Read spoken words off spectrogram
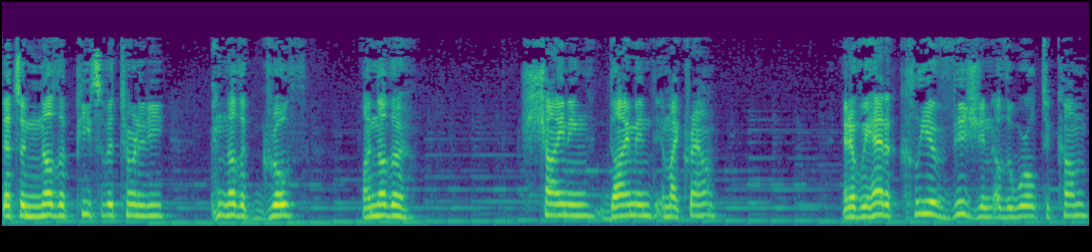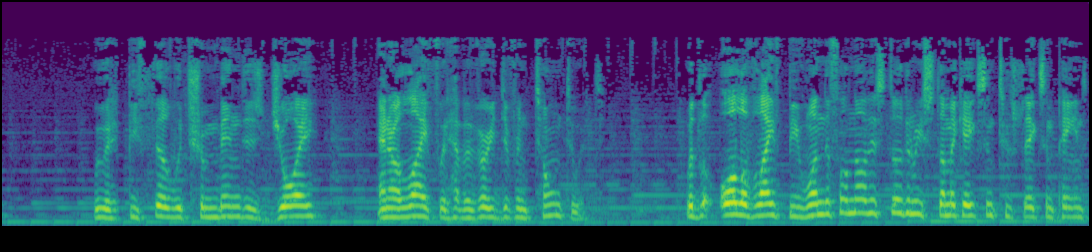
that's another piece of eternity, another growth, another shining diamond in my crown. And if we had a clear vision of the world to come, we would be filled with tremendous joy and our life would have a very different tone to it. Would all of life be wonderful? No, there's still going to be stomach aches and toothaches and pains.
